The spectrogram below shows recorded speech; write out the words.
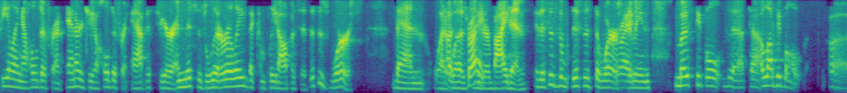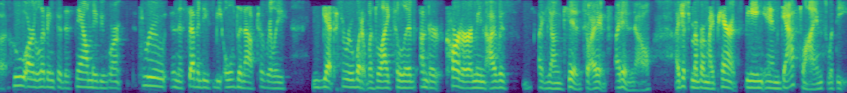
feeling a whole different energy a whole different atmosphere and this is literally the complete opposite this is worse than what it That's was right. under Biden this is the this is the worst I mean most people that uh, a lot of people uh, who are living through this now maybe weren't through in the 70s to be old enough to really get through what it was like to live under Carter. I mean, I was a young kid, so I didn't I didn't know. I just remember my parents being in gas lines with the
